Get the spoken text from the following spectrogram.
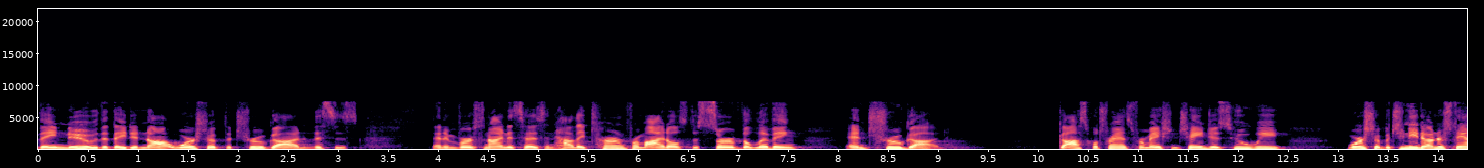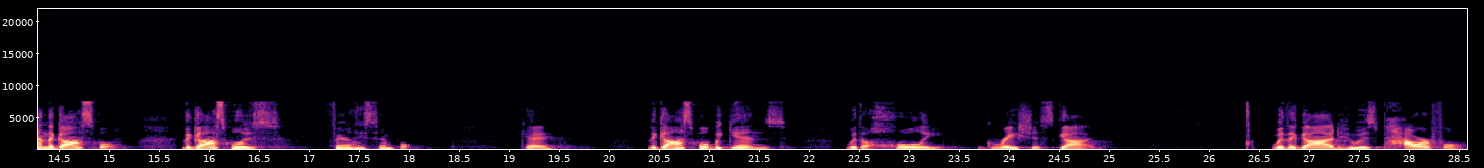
they knew that they did not worship the true God And this is and in verse 9 it says, and how they turn from idols to serve the living and true God. Gospel transformation changes who we worship, but you need to understand the gospel. The gospel is fairly simple. Okay? The gospel begins with a holy, gracious God, with a God who is powerful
